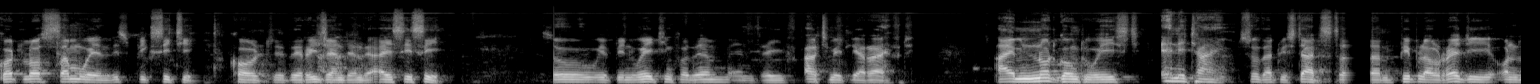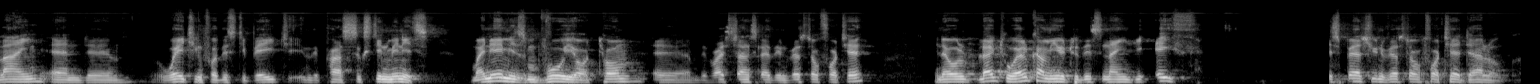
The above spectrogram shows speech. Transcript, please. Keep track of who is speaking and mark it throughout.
Speaker 1: got lost somewhere in this big city called the Regent and the ICC. So we've been waiting for them and they've ultimately arrived. I'm not going to waste any time so that we start. Some people are already online and um, waiting for this debate in the past 16 minutes. My name is Mvuyo Tom, uh, the Vice Chancellor at the University of Fort Hare, and I would like to welcome you to this 98th Dispatch University of Fort Hare Dialogue.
